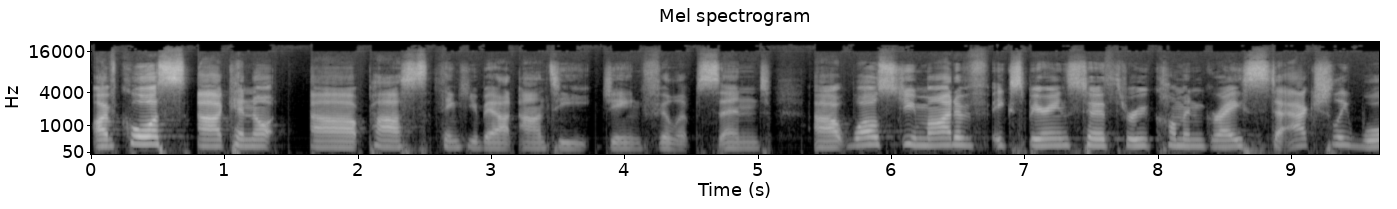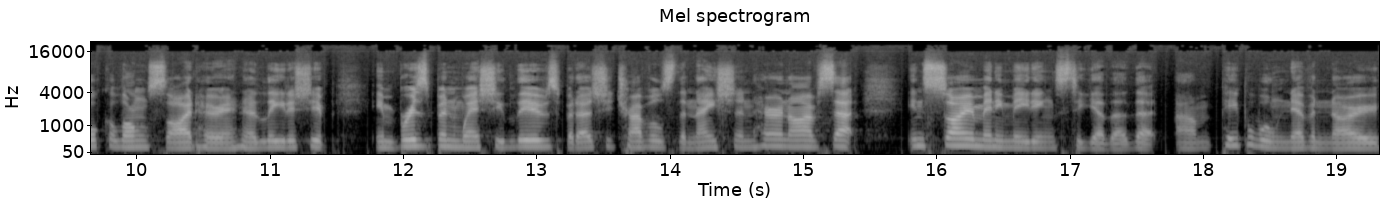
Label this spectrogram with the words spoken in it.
I, of course, uh, cannot uh, past thinking about Auntie Jean Phillips. And uh, whilst you might have experienced her through Common Grace, to actually walk alongside her in her leadership in Brisbane, where she lives, but as she travels the nation, her and I have sat in so many meetings together that um, people will never know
